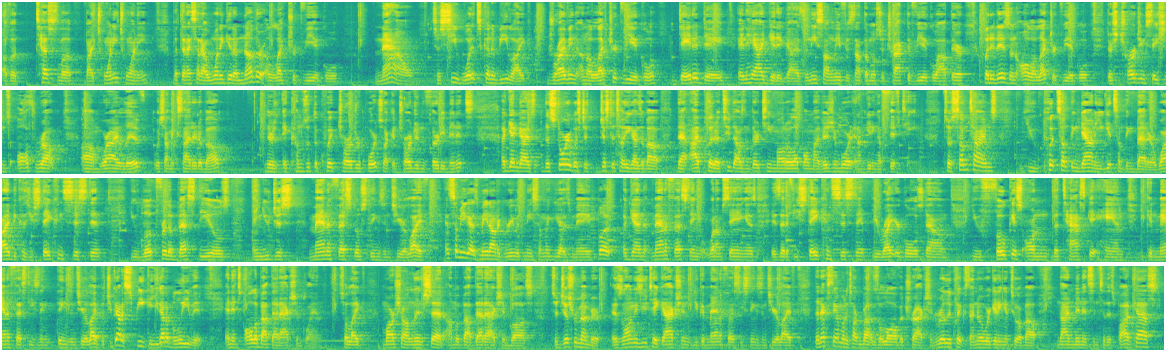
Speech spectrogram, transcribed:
of a Tesla by 2020, but then I said I want to get another electric vehicle now to see what it's going to be like driving an electric vehicle day to day. And hey, I get it, guys. The Nissan Leaf is not the most attractive vehicle out there, but it is an all electric vehicle. There's charging stations all throughout um, where I live, which I'm excited about. There's, it comes with the quick charge report, so I can charge it in 30 minutes. Again, guys, the story was just, just to tell you guys about that I put a 2013 model up on my vision board and I'm getting a 15. So sometimes you put something down and you get something better. Why? Because you stay consistent, you look for the best deals, and you just manifest those things into your life. And some of you guys may not agree with me, some of you guys may, but again, manifesting what I'm saying is is that if you stay consistent, you write your goals down, you focus on the task at hand, you can manifest these things into your life. But you got to speak it, you got to believe it, and it's all about that action plan. So like Marshawn Lynch said, I'm about that action, boss. So just remember, as long as you take action, you can manifest these things into your life. The next thing I'm going to talk about is the law of attraction. Really quick, because I know we're getting into about nine minutes into this podcast.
